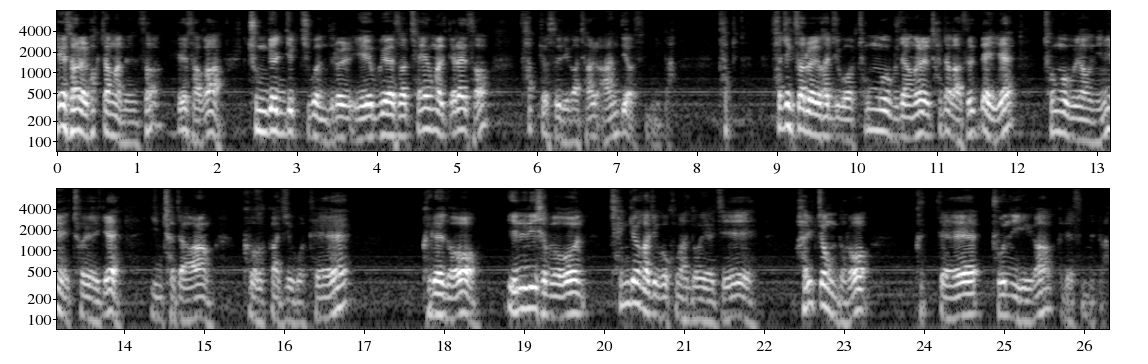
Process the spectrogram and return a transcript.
회사를 확장하면서 회사가 중견직 직원들을 외부에서 채용할 때라서 사표 수리가 잘 안 되었습니다. 사- 사직서를 가지고 총무부장을 찾아갔을 때에 총무부장님이 저에게 임 차장 그것 가지고 돼 그래도 1, 20억은 챙겨가지고 그만둬야지 할 정도로 그때 분위기가 그랬습니다.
